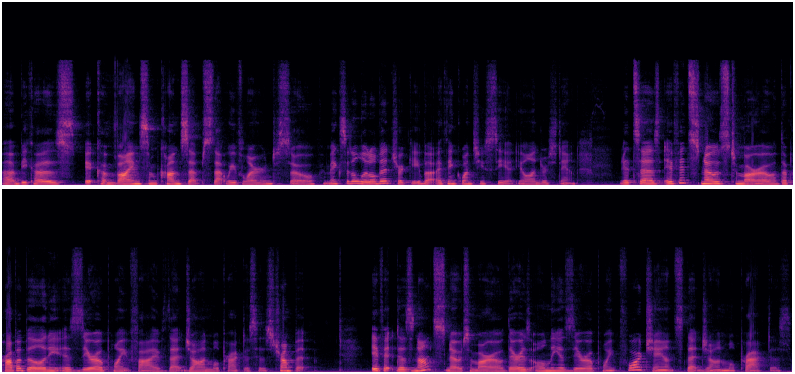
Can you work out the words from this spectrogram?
uh, because it combines some concepts that we've learned. So it makes it a little bit tricky, but I think once you see it, you'll understand. It says if it snows tomorrow, the probability is 0.5 that John will practice his trumpet. If it does not snow tomorrow, there is only a 0.4 chance that John will practice.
